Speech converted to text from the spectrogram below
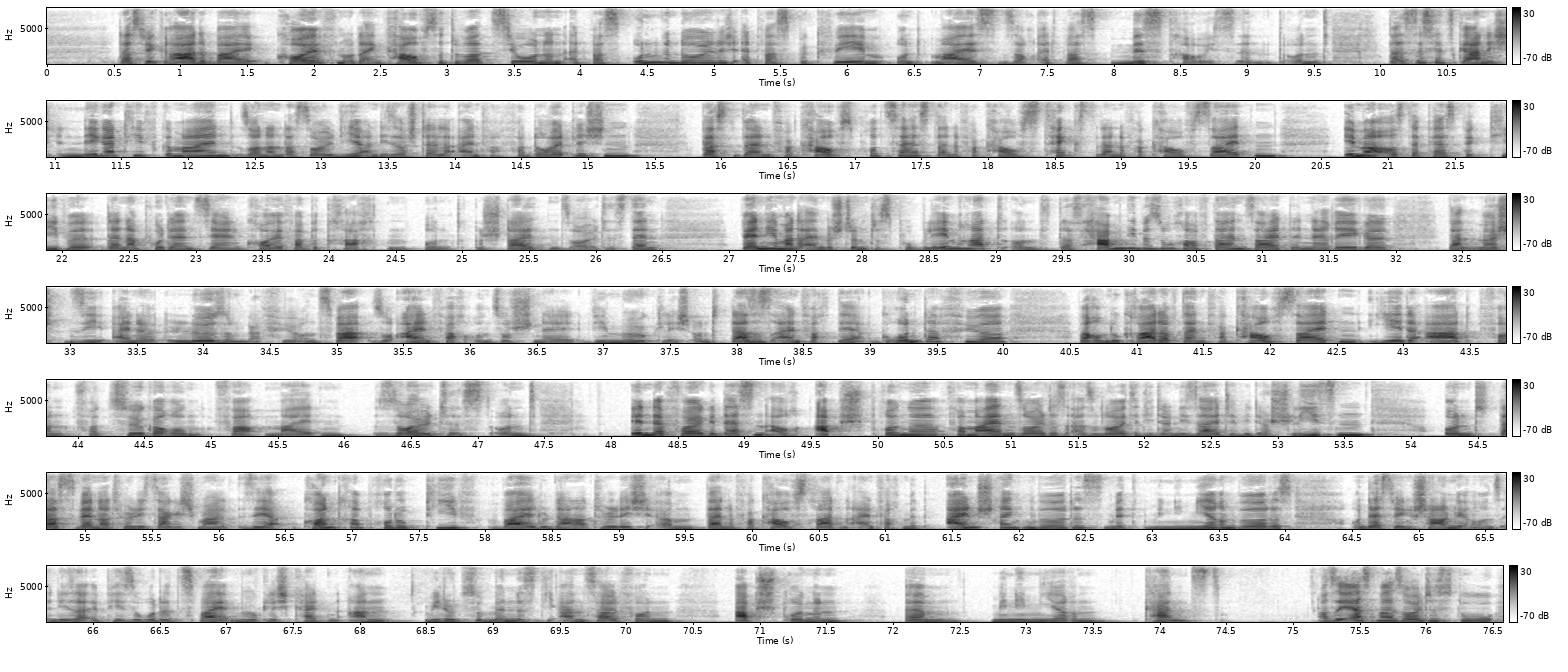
dass wir gerade bei Käufen oder in Kaufsituationen etwas ungeduldig, etwas bequem und meistens auch etwas misstrauisch sind. Und das ist jetzt gar nicht negativ gemeint, sondern das soll dir an dieser Stelle einfach verdeutlichen, dass du deinen Verkaufsprozess, deine Verkaufstexte, deine Verkaufsseiten immer aus der Perspektive deiner potenziellen Käufer betrachten und gestalten solltest. Denn wenn jemand ein bestimmtes Problem hat, und das haben die Besucher auf deinen Seiten in der Regel, dann möchten sie eine Lösung dafür. Und zwar so einfach und so schnell wie möglich. Und das ist einfach der Grund dafür, warum du gerade auf deinen Verkaufsseiten jede Art von Verzögerung vermeiden solltest und in der Folge dessen auch Absprünge vermeiden solltest, also Leute, die dann die Seite wieder schließen. Und das wäre natürlich, sage ich mal, sehr kontraproduktiv, weil du da natürlich ähm, deine Verkaufsraten einfach mit einschränken würdest, mit minimieren würdest. Und deswegen schauen wir uns in dieser Episode zwei Möglichkeiten an, wie du zumindest die Anzahl von Absprüngen ähm, minimieren kannst. Also erstmal solltest du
